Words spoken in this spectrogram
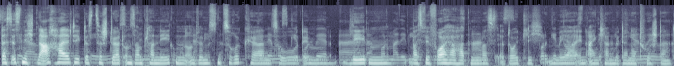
das ist nicht nachhaltig, das zerstört unseren Planeten und wir müssen zurückkehren zu dem Leben, was wir vorher hatten, was deutlich mehr in Einklang mit der Natur stand.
